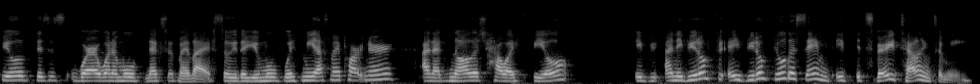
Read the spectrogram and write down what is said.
feel this is where I want to move next with my life. So either you move with me as my partner and acknowledge how I feel if you, and if you don't if you don't feel the same it, it's very telling to me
